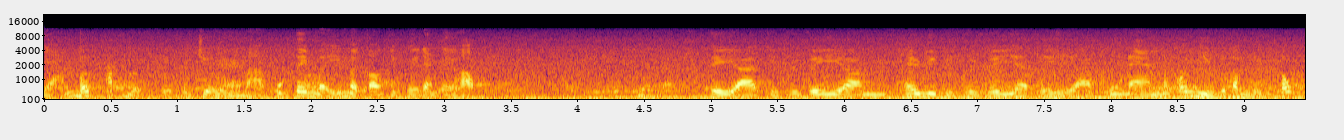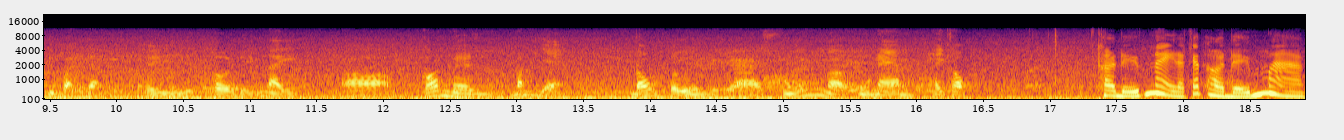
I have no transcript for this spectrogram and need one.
giảm bớt áp lực của cái trường mà quốc tế Mỹ mà con chị Vi đang theo học thì à, chị Thùy Vi um, theo như chị Thùy Vi á, thì à, khu Nam nó có nhiều cái tâm điểm tốt như vậy đó thì thời điểm này à, có nên mạnh dạn đầu tư à, xuống à, khu Nam hay không? thời điểm này là cái thời điểm mà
